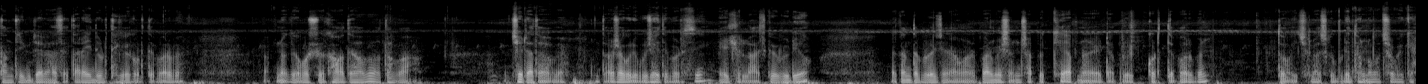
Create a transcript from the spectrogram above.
তান্ত্রিক যারা আছে তারাই দূর থেকে করতে পারবে। আপনাকে অবশ্যই খাওয়াতে হবে অথবা ছেটাতে হবে। তো আশা করি বুঝাইতে পারছি। এই ছিল আজকের ভিডিও একান্ত প্রয়োজনে আমার পারমিশন সাপেক্ষে আপনারা এটা প্রয়োগ করতে পারবেন। তো এই ছিল আজকের ভিডিও ধন্যবাদ সবাইকে।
